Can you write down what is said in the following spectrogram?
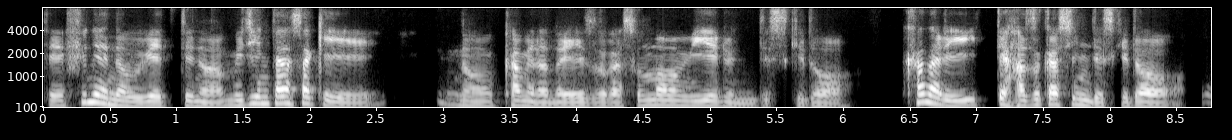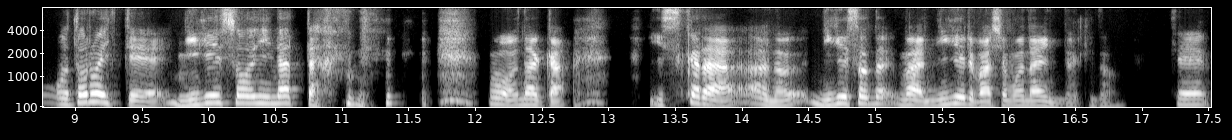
で船の上っていうのは無人探査機のカメラの映像がそのまま見えるんですけど、かなり行って恥ずかしいんですけど、驚いて逃げそうになった もうなんか、椅子からあの逃げそうな、まあ逃げる場所もないんだけど、で、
